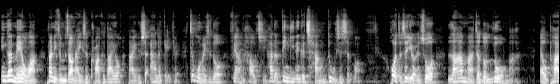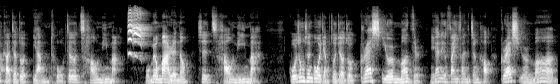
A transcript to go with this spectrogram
应该没有啊，那你怎么知道哪一个是 crocodile，哪一个是 alligator？这我每次都非常的好奇，它的定义那个长度是什么？或者是有人说拉马叫做骆马，alpaca 叫做羊驼，叫做草泥马。我没有骂人哦，是草泥马。国中生跟我讲说叫做 grass your mother。你看那个翻译翻的真好，grass your mom，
